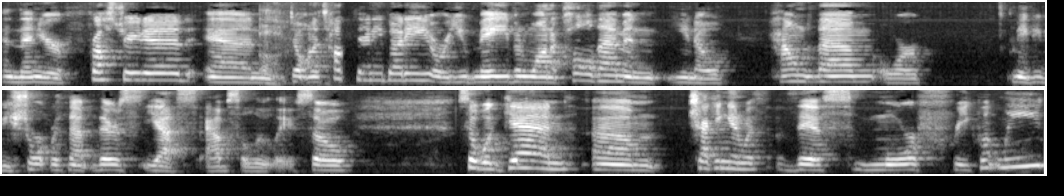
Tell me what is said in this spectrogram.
and then you're frustrated and Oh. don't want to talk to anybody, or you may even want to call them and, you know, hound them or maybe be short with them. There's, yes, absolutely. So, so again, um, checking in with this more frequently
